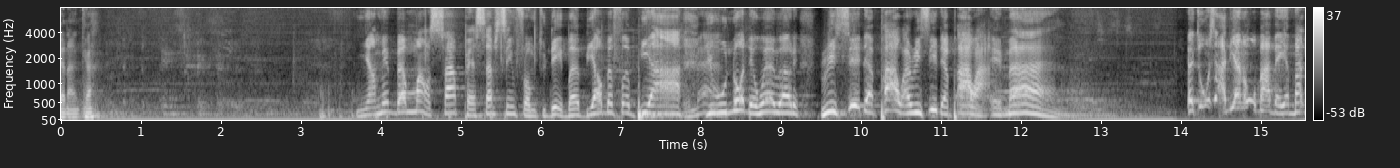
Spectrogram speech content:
a na nyame bɛma saa perception from today baabia wobɛfa biaa you will know the way we are. Receive the power receive the power. Amen. Ɛti wo sɛ adeɛ no woba bɛyɛ but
